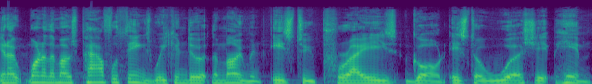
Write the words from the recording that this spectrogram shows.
You know, one of the most powerful things we can do at the moment is to praise God, is to worship him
